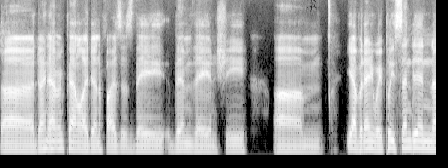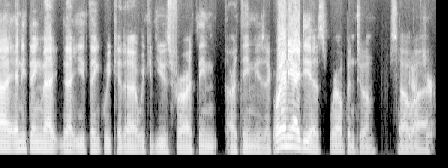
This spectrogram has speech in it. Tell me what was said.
uh, dynamic panel identifies as they, them, they, and she. Um, yeah, but anyway, please send in uh, anything that that you think we could uh, we could use for our theme our theme music or any ideas. We're open to them. So yeah, uh, sure.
